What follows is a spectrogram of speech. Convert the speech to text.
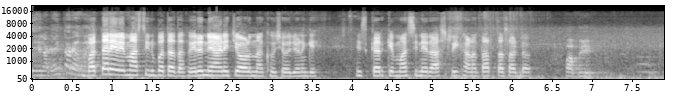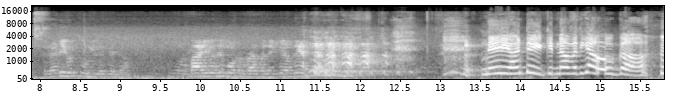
ਦੇ ਲਗਾਈ ਧਰੇ ਹੋਏ ਬਤਰੇ ਵੇ ਮਾਸੀ ਨੂੰ ਪਤਾ ਤਾਂ ਫਿਰ ਨਿਆਣੇ ਚੌਲ ਨਾਲ ਖੁਸ਼ ਹੋ ਜਾਣਗੇ। ਇਸ ਕਰਕੇ ਮਾਸੀ ਨੇ ਰਾਸ਼ਟਰੀ ਖਾਣਾ ਧਰਤਾ ਸਾਡਾ। ਭਾਬੀ ਰੈਡੀ ਹੋ ਤੂੰ ਹੀ ਲੈ ਕੇ ਜਾ। ਬਾਈ ਉਹਦੀ ਮੋਟਰਸਾਈਕਲ ਲੈ ਕੇ ਆਉਂਦੇ ਆ ਨਹੀਂ ਆਂਟੀ ਕਿੰਨਾ ਵਧੀਆ ਹੋਊਗਾ। ਹਰੀ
